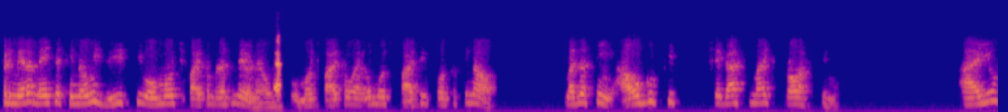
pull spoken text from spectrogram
primeiramente, assim, não existe o Monty Python brasileiro, né? O, é. o Monty Python é o Monty Python ponto final. Mas, assim, algo que chegasse mais próximo. Aí eu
